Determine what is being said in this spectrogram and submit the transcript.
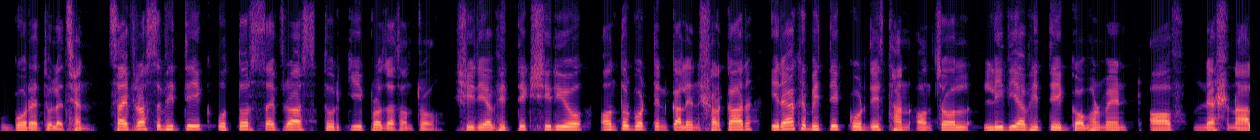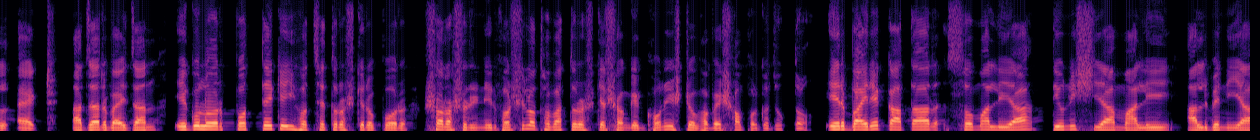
গড়ে তুলেছেন। সাইপ্রাস ভিত্তিক উত্তর সাইপ্রাস তুর্কি প্রজাতন্ত্র। সিরিয়া ভিত্তিক সিরীয় অন্তর্বর্তীকালীন সরকার, ইরাক ভিত্তিক কুর্দিস্তান অঞ্চল, লিবিয়া ভিত্তিক government of national act. Azerbaijan, এগুলোর প্রত্যেকেই হচ্ছে তুরস্কের ওপর সরাসরি নির্ভরশীল অথবা তুরস্কের সঙ্গে ঘনিষ্ঠভাবে সম্পর্কযুক্ত। এর বাইরে Qatar, Somalia Tunisia Mali, Albania,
